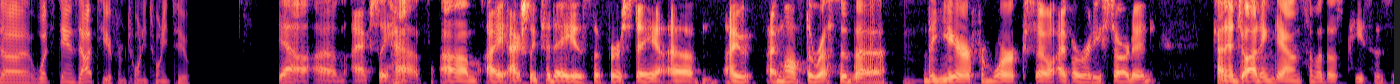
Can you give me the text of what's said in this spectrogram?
uh, what stands out to you from 2022? Yeah, um, I actually have. Um, I actually today is the first day um, I, I'm off the rest of the mm. the year from work, so I've already started kind of jotting down some of those pieces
